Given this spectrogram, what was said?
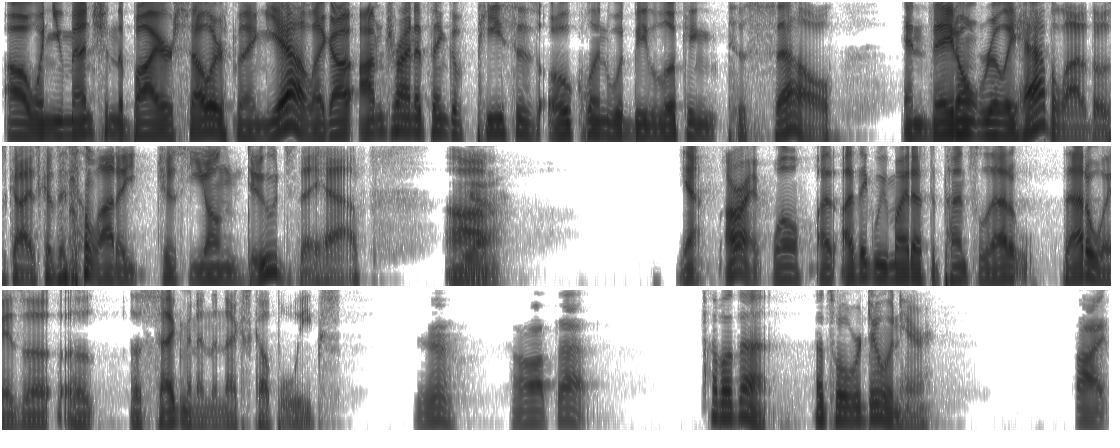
Uh, when you mentioned the buyer seller thing, yeah, like I, I'm trying to think of pieces Oakland would be looking to sell, and they don't really have a lot of those guys because it's a lot of just young dudes they have. Um, yeah. yeah. All right. Well, I, I think we might have to pencil that that away as a, a, a segment in the next couple weeks. Yeah. How about that? How about that? That's what we're doing here. All right.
